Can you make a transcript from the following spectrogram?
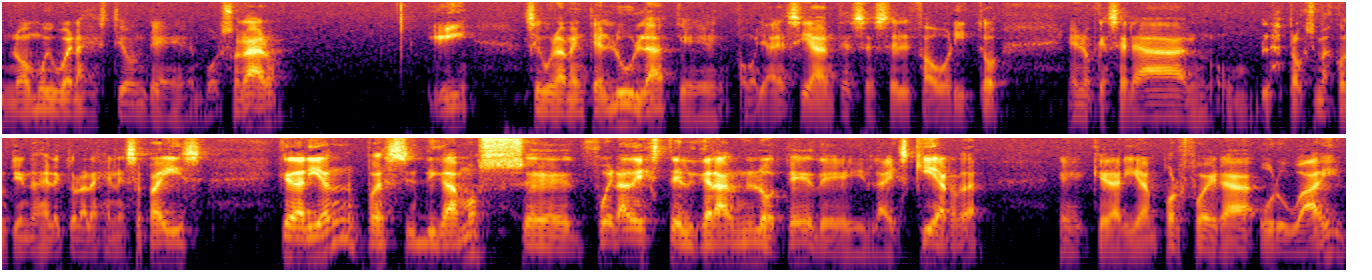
no muy buena gestión de Bolsonaro, y seguramente Lula, que como ya decía antes es el favorito en lo que serán las próximas contiendas electorales en ese país, quedarían, pues digamos, eh, fuera de este el gran lote de la izquierda, quedarían por fuera Uruguay,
